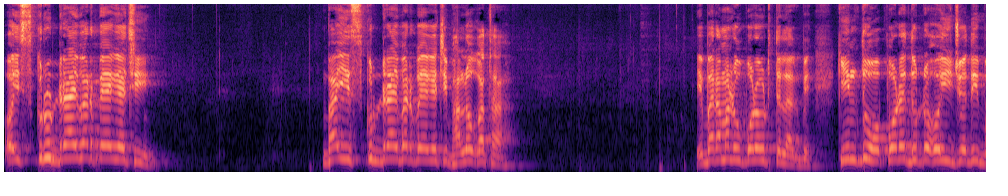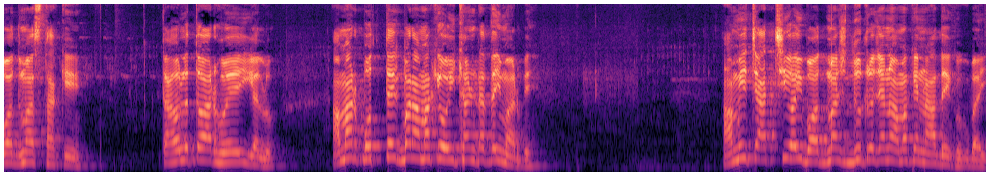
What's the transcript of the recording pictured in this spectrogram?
ওই স্ক্রু ড্রাইভার পেয়ে গেছি। ভাই স্ক্রু ড্রাইভার পেয়ে গেছি, ভালো কথা। এবার আমার উপরে উঠতে লাগবে। কিন্তু ওপরে দুটো ওই যদি বদমাস থাকে, তাহলে তো আর হয়েই গেল। আমার প্রত্যেকবার আমাকে ওইখানটাতেই মারবে। আমি চাচ্ছি ওই বদমাস দুটো যেন আমাকে না দেখুক ভাই।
